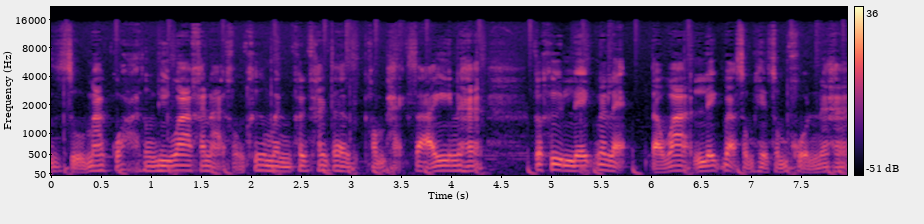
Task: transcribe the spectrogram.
8110 มากกว่า ตรงที่ว่าขนาดของเครื่องมันค่อนข้างจะ compact size นะฮะ ก็คือเล็กนั่นแหละ แต่ว่าเล็กแบบสมเหตุสมผลนะฮะ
